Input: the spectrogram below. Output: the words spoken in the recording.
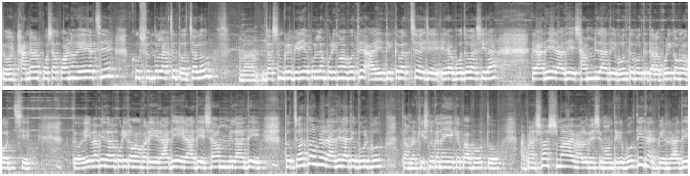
তো ঠান্ডার পোশাক পরানো হয়ে গেছে। খুব সুন্দর লাগছে, তো চলো আমরা দর্শন করে বেরিয়ে পড়লাম পরিক্রমা পথে, আর দেখতে পাচ্ছ এই যে এরা বোধবাসীরা, রাধে রাধে সাম্মিলা দে বলতে বলতে তারা পরিক্রমা করছে। তো এইভাবে তারা পরিক্রমা করে, রাধে রাধে, শ্যাম রাধে তো যত আমরা রাধে রাধে বলব, তো আমরা কৃষ্ণ কানাইয়াকে পাবো। তো আপনারা সবসময় ভালোবেসে মন থেকে বলতেই থাকবেন, রাধে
